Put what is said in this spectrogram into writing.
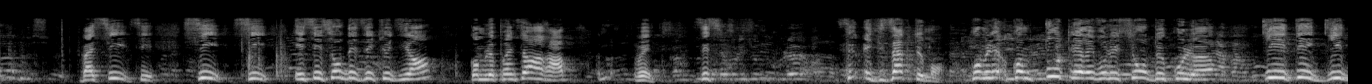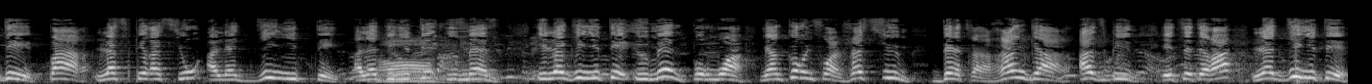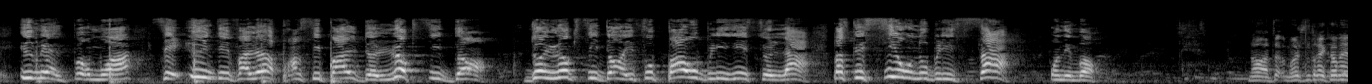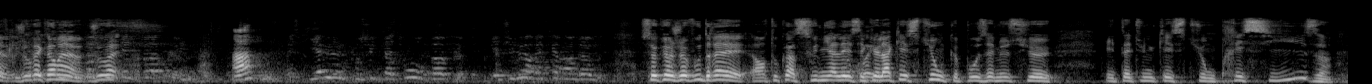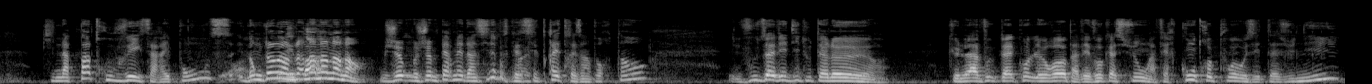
bah si, si, si, si. Et ce sont des étudiants, comme le printemps arabe. Oui. C'est c'est exactement. Comme, les- comme toutes les révolutions de couleur qui étaient guidées par l'aspiration à la dignité, à la dignité humaine. Et la dignité humaine, pour moi, mais encore une fois, j'assume d'être ringard, has-been, etc. La dignité humaine, pour moi, c'est une des valeurs principales de l'Occident. De l'Occident. Il faut pas oublier cela. Parce que si on oublie ça, on est mort. Non, attends, moi je voudrais quand même, je voudrais quand même, je voudrais. Hein? Il y a eu une consultation au peuple? Y a-t-il eu un référendum? Ce que je voudrais, en tout cas, signaler, c'est que la question que posait Monsieur était une question précise qui n'a pas trouvé sa réponse. Donc non, non, non, non, non, non. Je, je me permets d'insister parce que c'est très très important. Vous avez dit tout à l'heure que l'Europe avait vocation à faire contrepoids aux États-Unis.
